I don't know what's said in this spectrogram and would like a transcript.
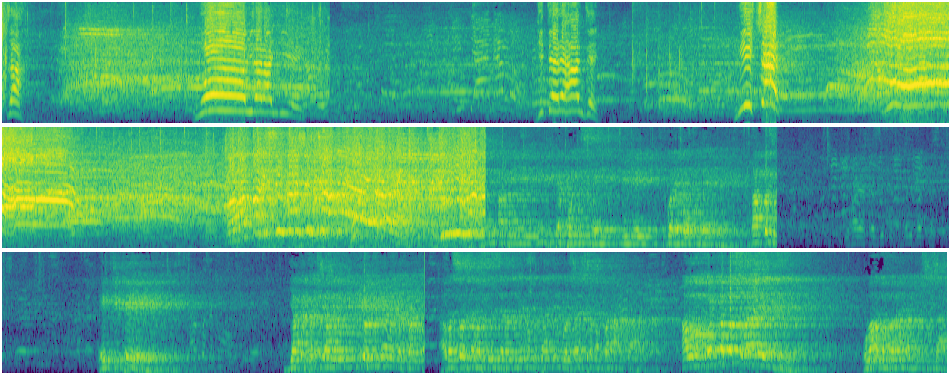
Za. wo birarangiye gitere hanze? Mwice apre ikipe ya polisi ije É Yagata chiamo il mio numero di appartamento. Abbasoggi a Massesera, non ero buttati in guasciaccia a Paparanga. Avevo colto a Bosso Valenze. Uva a Paparanga, non ci sta.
